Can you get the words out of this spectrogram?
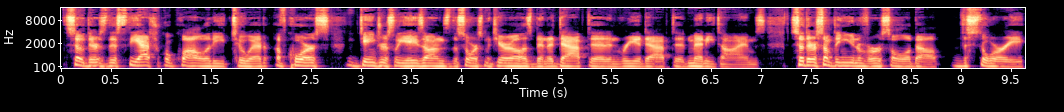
So there's this theatrical quality to it. Of course, Dangerous Liaisons, the source material has been adapted and readapted many times. So there's something universal about the story.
